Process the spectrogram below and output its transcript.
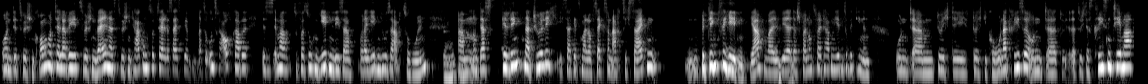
und zwischen Grand Hotellerie, zwischen Wellness, zwischen Tagungshotel. Das heißt, wir, also unsere Aufgabe ist es immer zu versuchen, jeden Leser oder jeden User abzuholen. Mhm. Ähm, und das gelingt natürlich, ich sage jetzt mal auf 86 Seiten, bedingt für jeden, ja, weil wir mhm. das Spannungsfeld haben, jeden zu bedienen. Und ähm, durch die, durch die Corona-Krise und äh, äh, durch das Krisenthema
